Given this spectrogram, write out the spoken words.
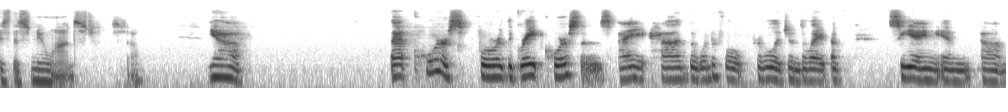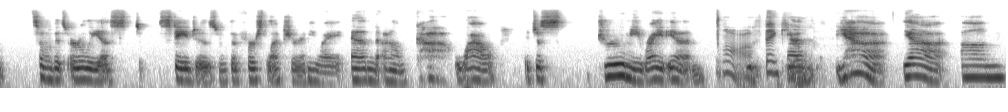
is this nuanced? So Yeah. That course for the great courses, I had the wonderful privilege and delight of seeing in um, some of its earliest stages of the first lecture anyway. And um god wow. It just drew me right in. Oh thank you. And yeah yeah. Um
